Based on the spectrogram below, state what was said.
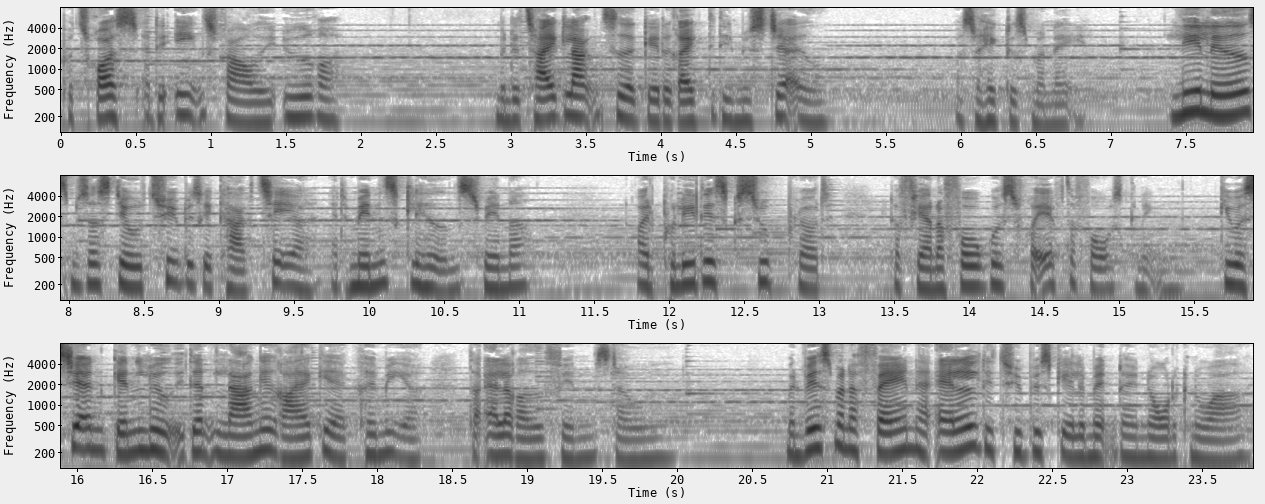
på trods af det ensfarvede ydre. Men det tager ikke lang tid at gætte rigtigt i mysteriet, og så hægtes man af. Ligeledes med så stereotypiske karakterer, at menneskeligheden svinder, og et politisk subplot, der fjerner fokus fra efterforskningen, giver serien genlød i den lange række af krimier, der allerede findes derude. Men hvis man er fan af alle de typiske elementer i Nordic Noir,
